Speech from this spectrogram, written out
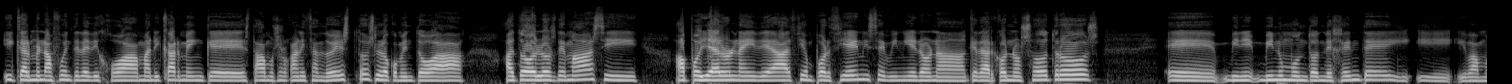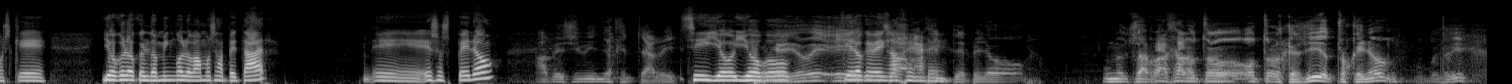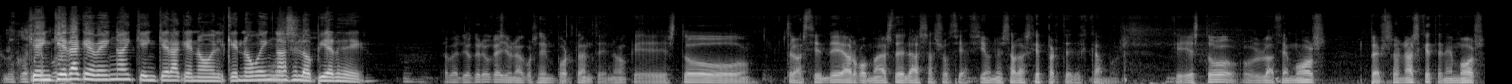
Y Carmen La Fuente le dijo a Mari Carmen que estábamos organizando esto, se lo comentó a, a todos los demás y apoyaron la idea al 100% y se vinieron a quedar con nosotros. Eh, vino un montón de gente y, y- y vamos que yo creo que el domingo lo vamos a petar. Eh, eso espero. A ver si viene gente a ver. Sí, yo, yo he- quiero que venga gente. Pero unos se arrajan, otros, otros que sí, otros que no. Pues sí, los que Quien estamos- quiera que venga y quien quiera que no. El que no venga Pues se lo pierde. A ver, yo creo que hay una cosa importante, ¿no? Que esto trasciende algo más de las asociaciones a las que pertenezcamos. Que esto lo hacemos personas que tenemos,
